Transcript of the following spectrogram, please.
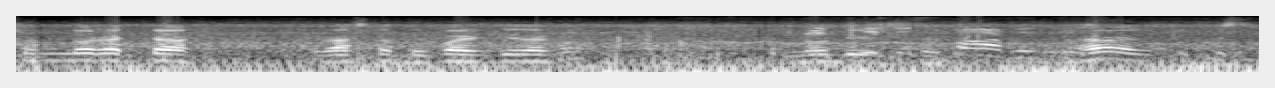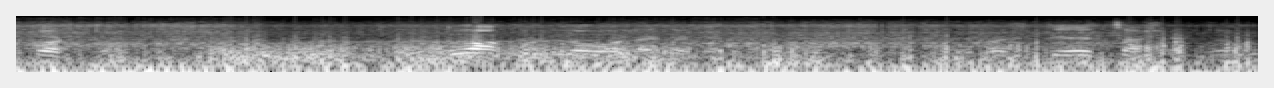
সুন্দর একটা রাস্তা দুপাশ দিয়ে দেখো নদীর হ্যাঁ স্পট দোয়া করল বলে এটাকে। এবার দিয়ে চাষের জন্য।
